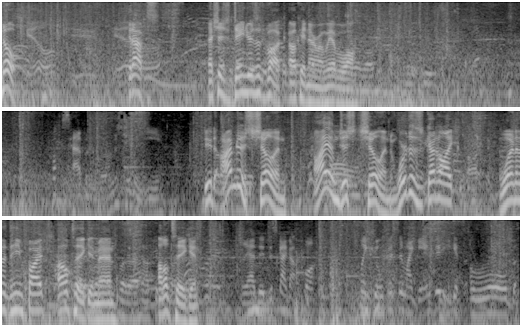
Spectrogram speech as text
No! Get out! That shit's dangerous as fuck. Okay, never mind. We have a wall. What is happening, bro? I'm just holding E. Dude, I'm just chilling. I am just chilling. We're just kind of like winning the team fight. I'll take it, man. I'll take it. Yeah, dude, this guy got fucked. Playing Doomfist in my game, dude, he gets rolled.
